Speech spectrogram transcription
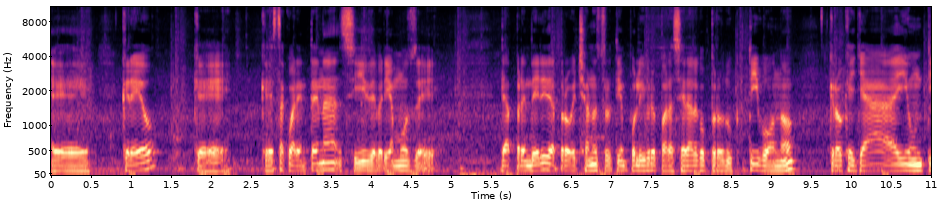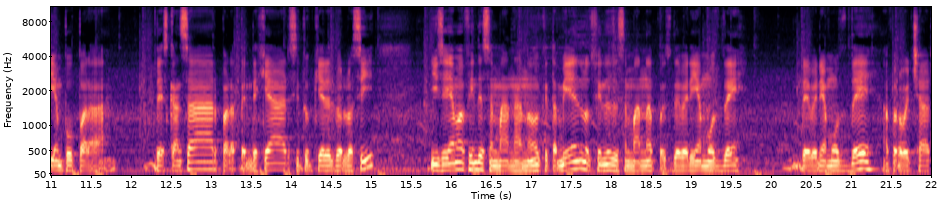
eh, creo que, que, esta cuarentena sí deberíamos de, de aprender y de aprovechar nuestro tiempo libre para hacer algo productivo, ¿no? Creo que ya hay un tiempo para descansar, para pendejear, si tú quieres verlo así y se llama fin de semana, ¿no? Que también los fines de semana pues deberíamos de deberíamos de aprovechar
